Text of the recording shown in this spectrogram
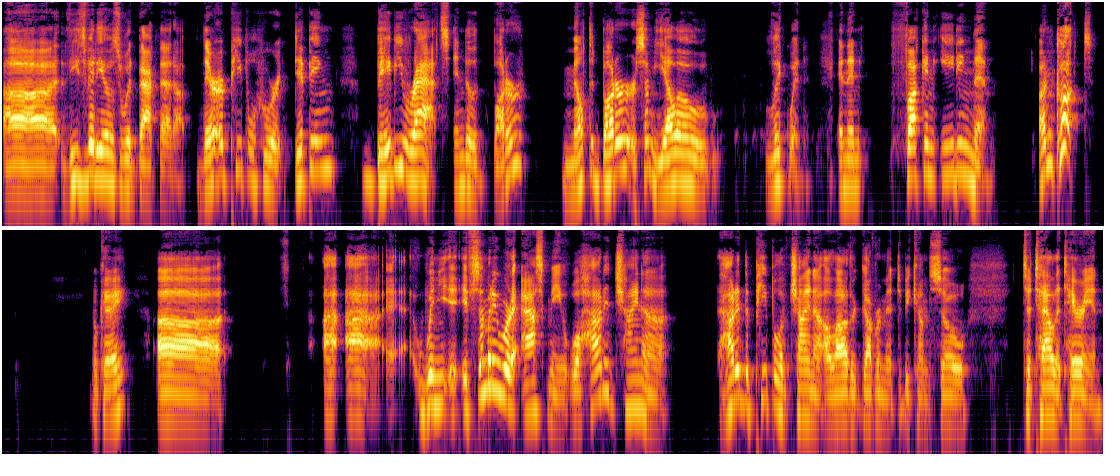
Uh, these videos would back that up. There are people who are dipping baby rats into the butter, melted butter, or some yellow liquid, and then fucking eating them uncooked. Okay. Uh, I, I, when you, if somebody were to ask me, well, how did China, how did the people of China allow their government to become so totalitarian?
